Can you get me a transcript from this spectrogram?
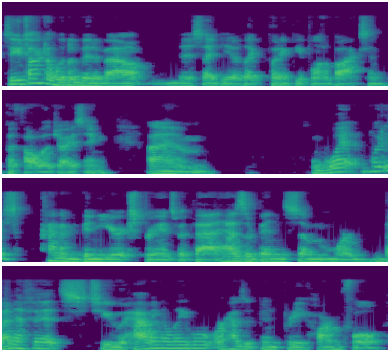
So you talked a little bit about this idea of like putting people in a box and pathologizing. Um, what what has kind of been your experience with that? Has there been some more benefits to having a label, or has it been pretty harmful?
